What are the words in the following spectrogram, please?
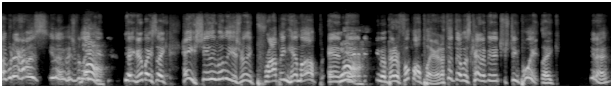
I wonder how his, you know, his relationship. Yeah. Yeah nobody's like, hey, Shailene Woodley is really propping him up and, yeah. and a better football player. And I thought that was kind of an interesting point. Like, you know,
